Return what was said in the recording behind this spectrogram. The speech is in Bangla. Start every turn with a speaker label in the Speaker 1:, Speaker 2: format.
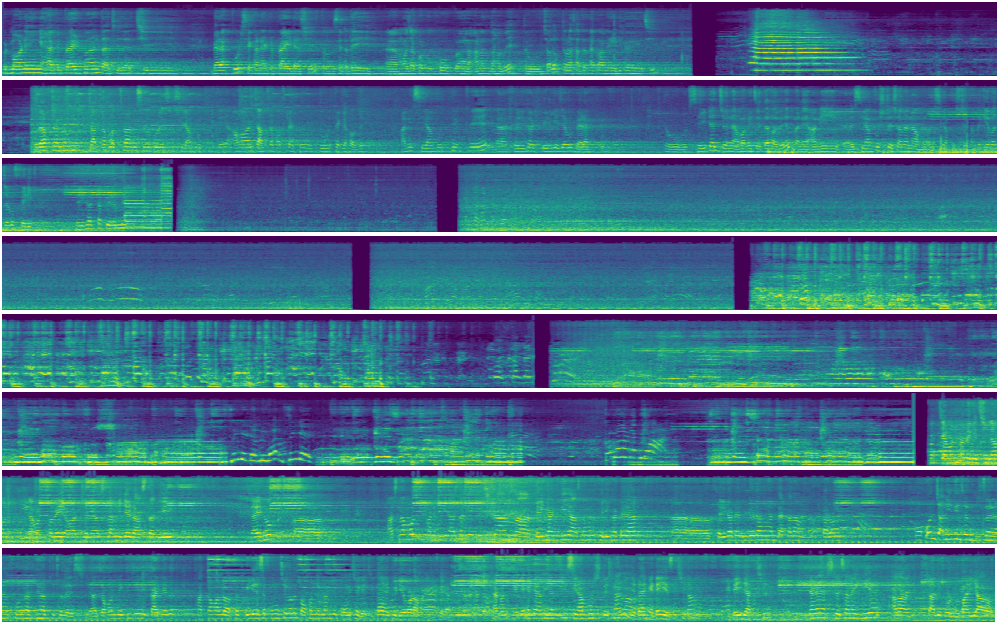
Speaker 1: Good morning happy pride month আজকে যাচ্ছি ব্যারাকপুর, সেখানে একটা প্রাইড আছে, তো সেটাতেই মজা করব, খুব আনন্দ হবে। তো চলো, তোমরা সাথে থাকো, আমি রেডি হয়ে গেছি। গুড আফটারনুন যাত্রাপত্র আমি শুরু করেছি শ্রীরামপুর থেকে। আমার যাত্রাপত্র একটু দূর থেকে হবে। আমি শ্রীরামপুর থেকে ফেরিঘাট পেরিয়ে যাব ব্যারাকপুর। তো সেইটার জন্য আমাকে যেতে হবে। মানে আমি শ্রীরামপুর স্টেশনে নামলাম শ্রীরামপুর স্টেশন থেকে এবার যাব ফেরিঘাট। ফেরিঘাটটা পেরোলে
Speaker 2: Sing it, everyone, sing it. Come on, everyone.
Speaker 1: যেমনভাবে গেছিলাম, তেমনভাবেই আবার চলে আসলাম নিজের রাস্তা দিয়ে যাই হোক আসলাম বলছি মানে যেই রাস্তা দিয়ে গেছিলাম ফেরিঘাট দিয়ে আসলাম ফেরিঘাটে আর ফেরিঘাটের ভিডিওটা আমি আর দেখালাম না, কারণ কখন জানিয়ে দিয়েছে বুঝতে পারি না ফোন ঘাটতে ঘাটতে চলে এসেছি? আর যখন দেখি যে গাড়িটাকে ধাক্কা মারলো, অর্থাৎ ফিরে এসে পৌঁছে গেলো, তখন দেখলাম যে পৌঁছে গেছি। তাই আর ভিডিও করা হয়নি ফেরা এখন হেঁটে হেঁটে আমি যাচ্ছি শ্রীরামপুর স্টেশন যেটা হেঁটেই এসেছিলাম, হেঁটেই যাচ্ছি। দেখা যাক স্টেশনে গিয়ে আবার চালু করব, বাড়ি যাওয়া।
